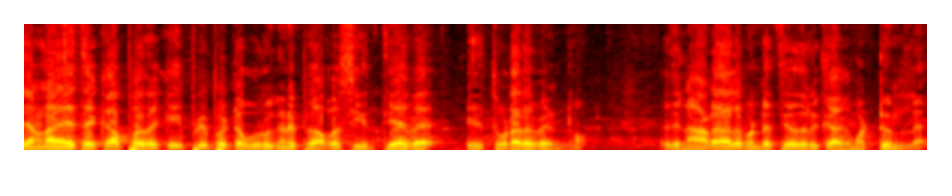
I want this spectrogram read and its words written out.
ஜனநாயகத்தை காப்பதற்கு இப்படிப்பட்ட ஒருங்கிணைப்பு அவசியம் தேவை. இது தொடர வேண்டும். இது நாடாளுமன்ற தேர்தலுக்காக மட்டும் இல்லை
